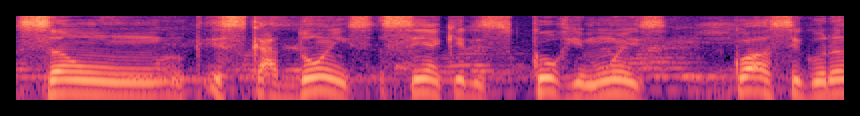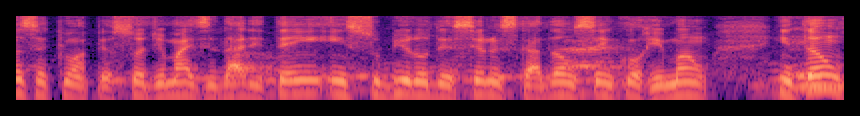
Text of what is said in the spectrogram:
são escadões sem aqueles corrimões. Qual a segurança que uma pessoa de mais idade tem em subir ou descer um escadão sem corrimão? Então,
